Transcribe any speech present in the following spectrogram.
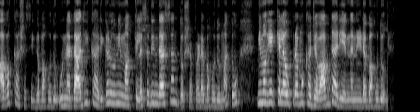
ಅವಕಾಶ ಸಿಗಬಹುದು. ಉನ್ನತ ಅಧಿಕಾರಿಗಳು ನಿಮ್ಮ ಕೆಲಸದಿಂದ ಸಂತೋಷ ಪಡಬಹುದು ಮತ್ತು ನಿಮಗೆ ಕೆಲವು ಪ್ರಮುಖ ಜವಾಬ್ದಾರಿಯನ್ನು ನೀಡಬಹುದು.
